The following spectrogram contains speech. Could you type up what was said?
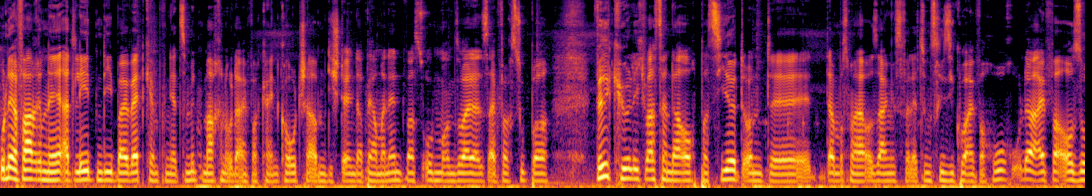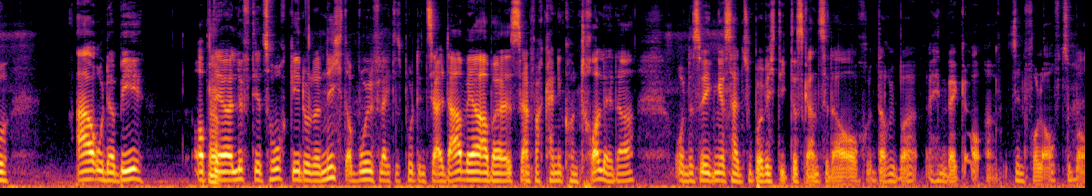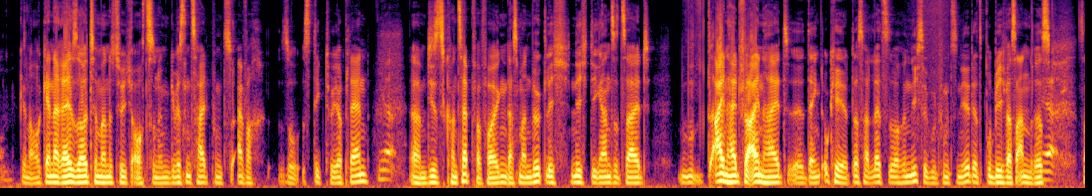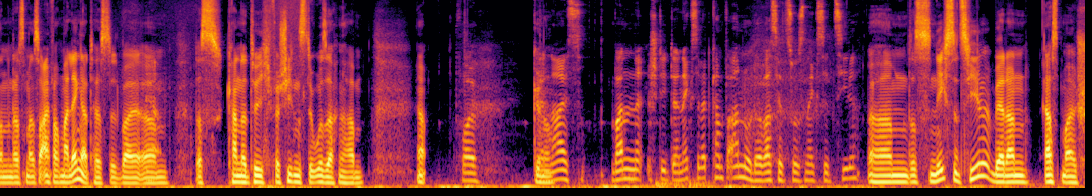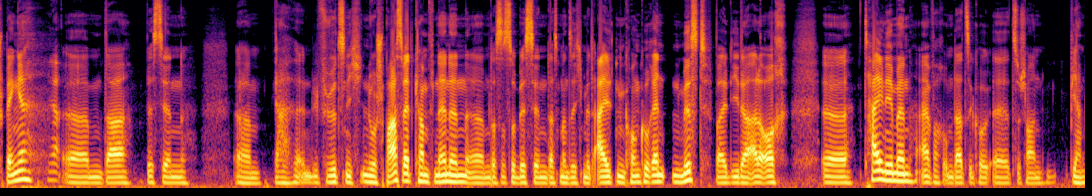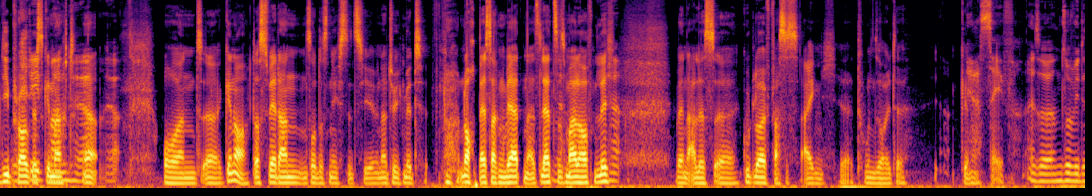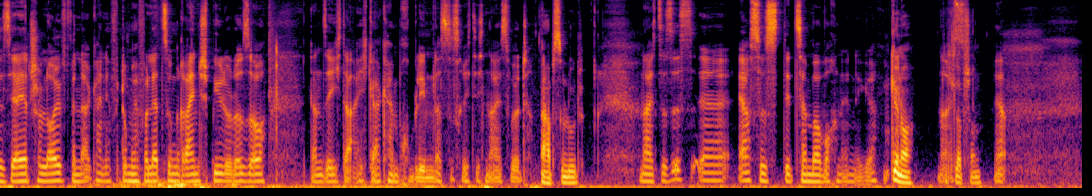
Unerfahrene Athleten, die bei Wettkämpfen jetzt mitmachen oder einfach keinen Coach haben, die stellen da permanent was um und so weiter. Das ist einfach super willkürlich, was dann da auch passiert. Und äh, da muss man auch sagen, ist Verletzungsrisiko einfach hoch oder einfach auch so A oder B, ob ja. der Lift jetzt hochgeht oder nicht, obwohl vielleicht das Potenzial da wäre, aber es ist einfach keine Kontrolle da. Und deswegen ist halt super wichtig, das Ganze da auch darüber hinweg äh, sinnvoll aufzubauen. Genau, generell sollte man natürlich auch zu einem gewissen Zeitpunkt einfach so stick to your plan, ja. ähm, dieses Konzept verfolgen, dass man wirklich nicht die ganze Zeit Einheit für Einheit äh, denkt, okay, das hat letzte Woche nicht so gut funktioniert, jetzt probiere ich was anderes, ja. sondern dass man es einfach mal länger testet, weil ähm, das kann natürlich verschiedenste Ursachen haben. Ja. Voll. Genau. Ja, nice. Wann steht der nächste Wettkampf an oder was jetzt so das nächste Ziel? Ähm, das nächste Ziel wäre dann erstmal Spenge. Ja. Ähm, da ein bisschen ähm, ja, ich würde es nicht nur Spaßwettkampf nennen. Ähm, das ist so ein bisschen, dass man sich mit alten Konkurrenten misst, weil die da alle auch äh, teilnehmen, einfach um da zu, äh, zu schauen, wie haben die Wo Progress gemacht. Ja, ja. ja. Und äh, genau, das wäre dann so das nächste Ziel. Natürlich mit noch besseren Werten als letztes Mal hoffentlich, wenn alles äh, gut läuft, was es eigentlich äh, tun sollte. Genau. Ja, safe. Also so wie das ja jetzt schon läuft, wenn da keine dumme Verletzung reinspielt oder so, dann sehe ich da eigentlich gar kein Problem, dass es richtig nice wird. Absolut. Nice, das ist äh, erstes Dezember-Wochenende, gell? Genau. Nice. Ich glaube schon. Ja.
